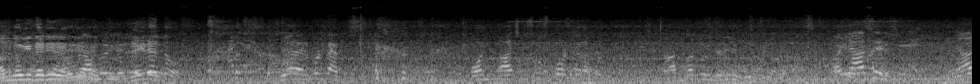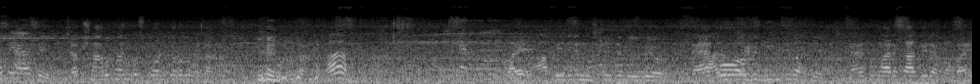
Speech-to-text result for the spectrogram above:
हम लोग इधर ही रहते। हैं यही रहते हो एयरपोर्ट कौन आज किसको स्पॉट करा है? रात भर तो इधर ही है भाई यहाँ से। यहाँ से यहाँ से। जब शाहरुख खान को स्पॉट करो तो बताना। हाँ। भाई आप इतने मुश्किल से मिल रहे हो। मैं तो- अभी दूर की बात है। मैं तुम्हारे साथ ही रहता हूँ भाई।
